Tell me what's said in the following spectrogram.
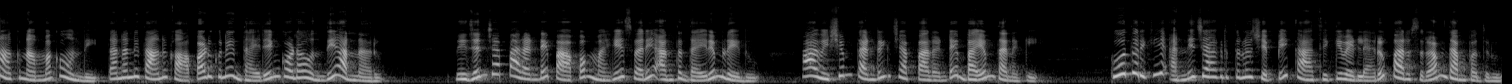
నాకు నమ్మకం ఉంది తనని తాను కాపాడుకునే ధైర్యం కూడా ఉంది అన్నారు. నిజం చెప్పాలంటే పాపం మహేశ్వరి అంత ధైర్యం లేదు. ఆ విషయం తండ్రికి చెప్పాలంటే భయం తనకి. కూతురికి అన్ని జాగ్రత్తలు చెప్పి కాశీకి వెళ్ళారు పరశురాం దంపతులు.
